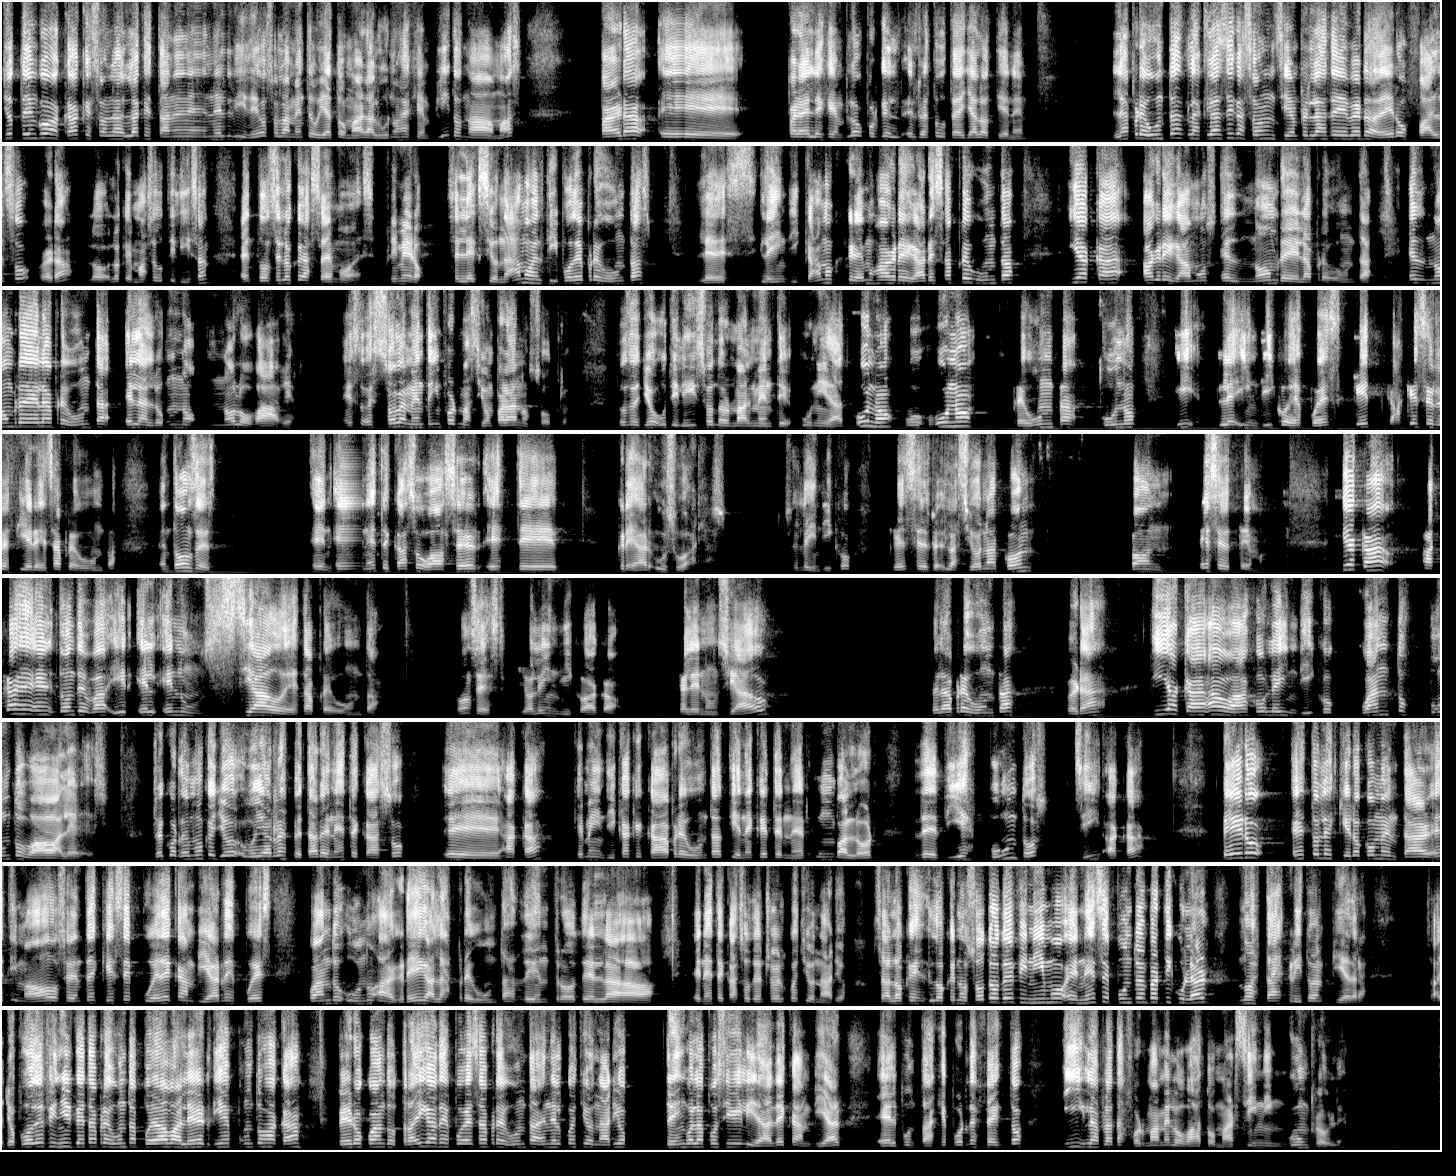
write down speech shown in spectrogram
yo tengo acá que son las que están en, el video, solamente voy a tomar algunos ejemplitos nada más para, eh, para el ejemplo, porque el, resto de ustedes ya lo tienen. Las preguntas, las clásicas son siempre las de verdadero o falso, ¿verdad? Lo, que más se utilizan. Entonces lo que hacemos es, primero, seleccionamos el tipo de preguntas, le indicamos que queremos agregar esa pregunta y acá agregamos el nombre de la pregunta. El nombre de la pregunta el alumno no lo va a ver. Eso es solamente información para nosotros. Entonces yo utilizo normalmente unidad 1, 1, pregunta 1 y le indico después qué, a qué se refiere esa pregunta. Entonces, en, este caso va a ser este, crear usuarios. Entonces le indico que se relaciona con ese tema. Y acá, acá es donde va a ir el enunciado de esta pregunta. Entonces, yo le indico acá el enunciado de la pregunta, ¿verdad? Y acá abajo le indico cuántos puntos va a valer eso. Recordemos que yo voy a respetar en este caso eh, acá, que me indica que cada pregunta tiene que tener un valor de 10 puntos, ¿sí? Acá. Pero esto les quiero comentar, estimados docentes, que se puede cambiar después cuando uno agrega las preguntas dentro de la, en este caso dentro del cuestionario. O sea, lo que, lo que nosotros definimos en ese punto en particular no está escrito en piedra. O sea, yo puedo definir que esta pregunta pueda valer 10 puntos acá, pero cuando traiga después esa pregunta en el cuestionario, tengo la posibilidad de cambiar el puntaje por defecto y la plataforma me lo va a tomar sin ningún problema.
